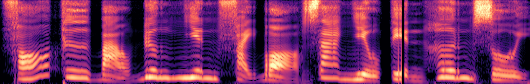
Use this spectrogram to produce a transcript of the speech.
Phó Thư Bảo đương nhiên phải bỏ ra nhiều tiền hơn rồi.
